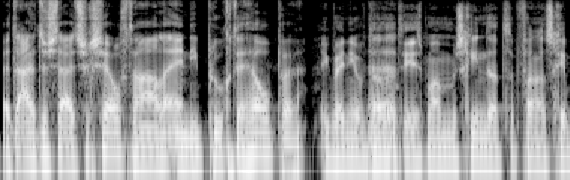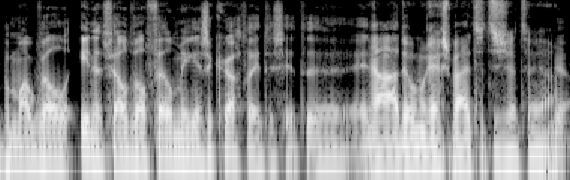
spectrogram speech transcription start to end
het uiterste uit zichzelf te halen en die ploeg te helpen. Ik weet niet of dat Eh. het is, maar misschien dat Van het Schip hem ook wel in het veld wel veel meer in zijn kracht weet te zitten. En, Ja, door hem rechtsbuiten te zetten. Ja. Ja.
